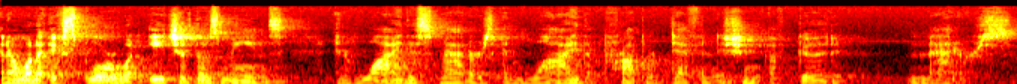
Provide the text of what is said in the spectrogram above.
And I want to explore what each of those means and why this matters and why the proper definition of good matters.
